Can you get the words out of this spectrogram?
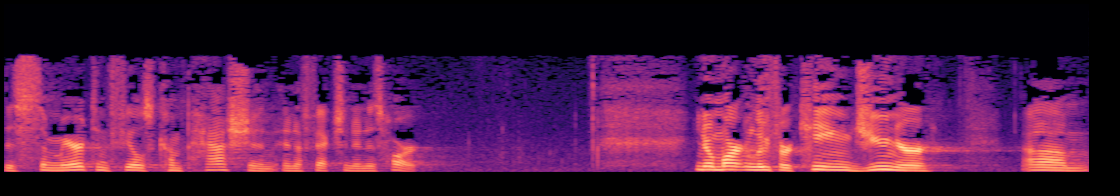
this Samaritan feels compassion and affection in his heart. You know, Martin Luther King Jr., um,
